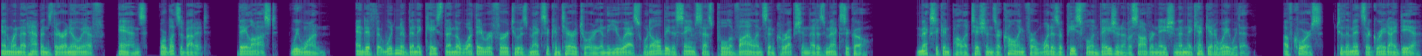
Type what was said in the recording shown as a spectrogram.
and when that happens there are no if, ands, or buts about it. They lost, we won. And if that wouldn't have been the case then the what they refer to as Mexican territory in the U.S. would all be the same cesspool of violence and corruption that is Mexico. Mexican politicians are calling for what is a peaceful invasion of a sovereign nation and they can't get away with it. Of course, to them it's a great idea,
